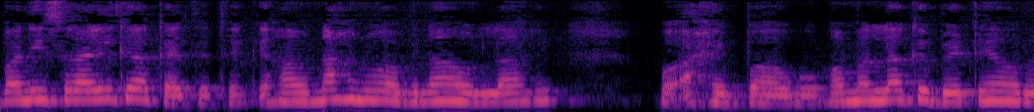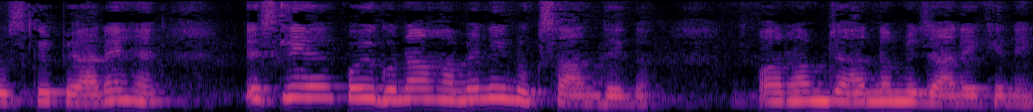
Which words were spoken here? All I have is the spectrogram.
بنی اسرائیل کیا کہتے تھے کہ ہم نہ ابنا اللہ وہ احبا ہو ہم اللہ کے بیٹے ہیں اور اس کے پیارے ہیں، اس لیے کوئی گناہ ہمیں نہیں نقصان دے گا، اور ہم جہنم میں جانے کے نہیں۔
